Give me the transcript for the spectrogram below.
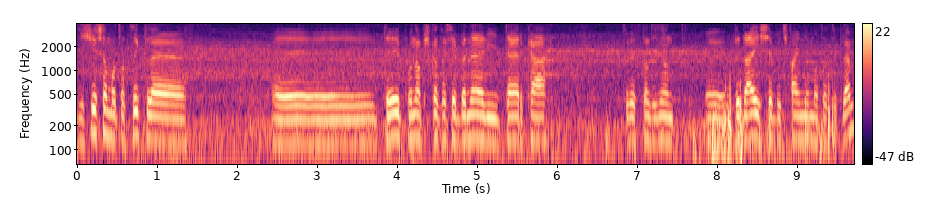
dzisiejsze motocykle yy, typu na przykład właśnie Benelli, TRK, który skądinąd yy, wydaje się być fajnym motocyklem.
